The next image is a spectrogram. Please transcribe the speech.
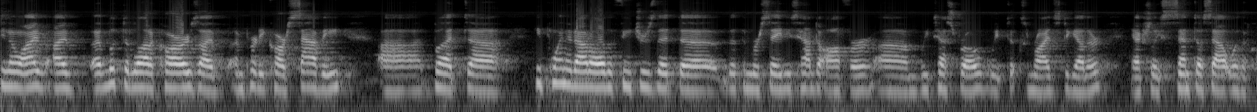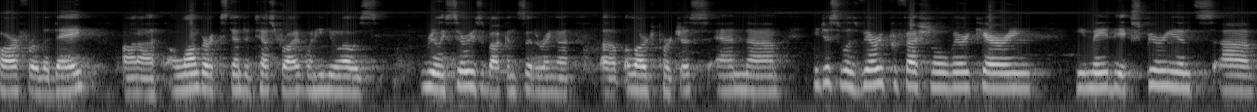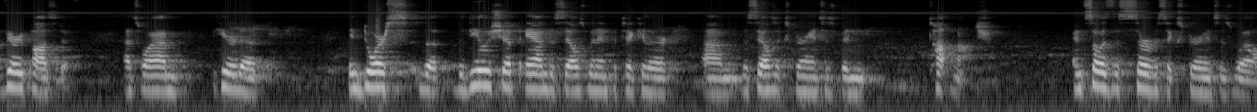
You know, I've, I've, I've looked at a lot of cars. I've, I'm pretty car savvy, uh, but uh, he pointed out all the features that uh, that the Mercedes had to offer. Um, we test drove. We took some rides together. He actually sent us out with a car for the day on a, a longer extended test drive when he knew I was really serious about considering a, a, a large purchase. And uh, he just was very professional, very caring. He made the experience uh, very positive. That's why I'm here to endorse the, the dealership and the salesman in particular. Um, the sales experience has been top notch. And so is the service experience as well.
